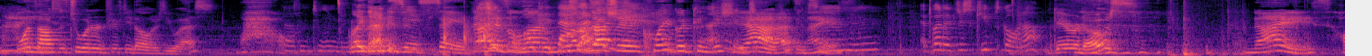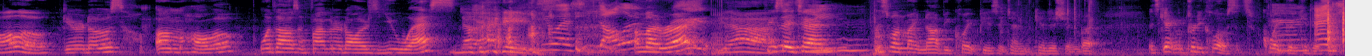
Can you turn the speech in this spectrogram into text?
Nice. One thousand two hundred fifty dollars US. Wow. Like that is insane. That is a lot of that. This money. one's actually in quite good condition Yeah, too. that's if you can see. nice. Mhm. But it just keeps going up. Gyarados, Nice. Holo. Gyarados, um, holo, one thousand five hundred dollars US. Nice. US dollar. Am I right? Yeah. PSA ten. This one might not be quite PSA ten condition, but it's getting pretty close. It's quite good condition. and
